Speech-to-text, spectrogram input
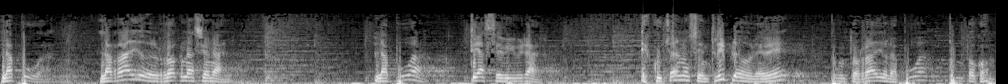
La Púa, la radio del rock nacional. La Púa te hace vibrar. Escuchanos en www.radiolapúa.com.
